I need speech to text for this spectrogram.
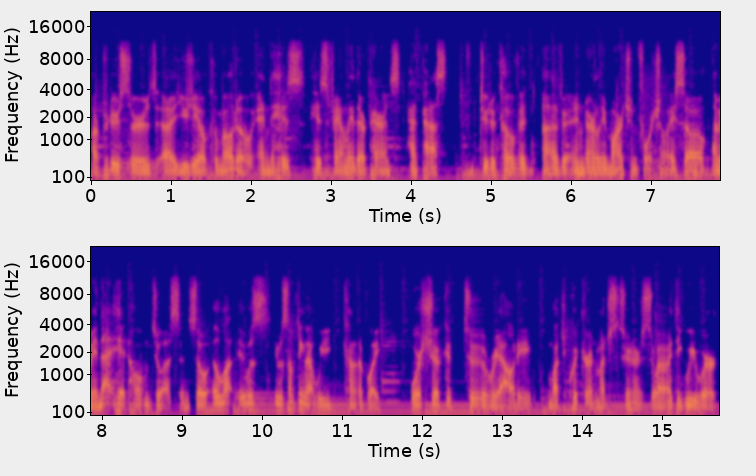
our producers uh, Yuji Okumoto and his his family, their parents had passed due to COVID uh, in early March, unfortunately. So, I mean, that hit home to us, and so lot, it was it was something that we kind of like were shook to reality much quicker and much sooner. So, I think we were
